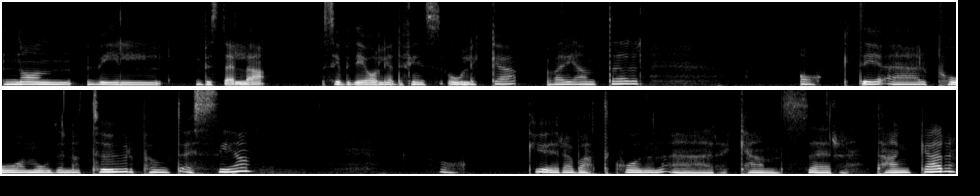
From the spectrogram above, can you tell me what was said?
någon vill beställa CBD-olja, det finns olika varianter. Och det är på modernatur.se. Och rabattkoden är cancertankar,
